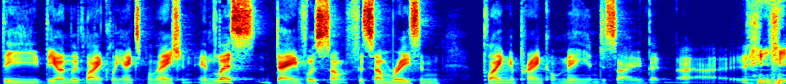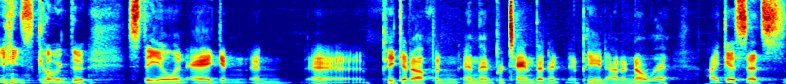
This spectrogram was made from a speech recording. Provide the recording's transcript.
the, the only likely explanation. Unless Dave was some, for some reason playing a prank on me and deciding that uh, he's going to steal an egg and, and uh, pick it up and, and then pretend that it appeared out of nowhere. I guess that's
